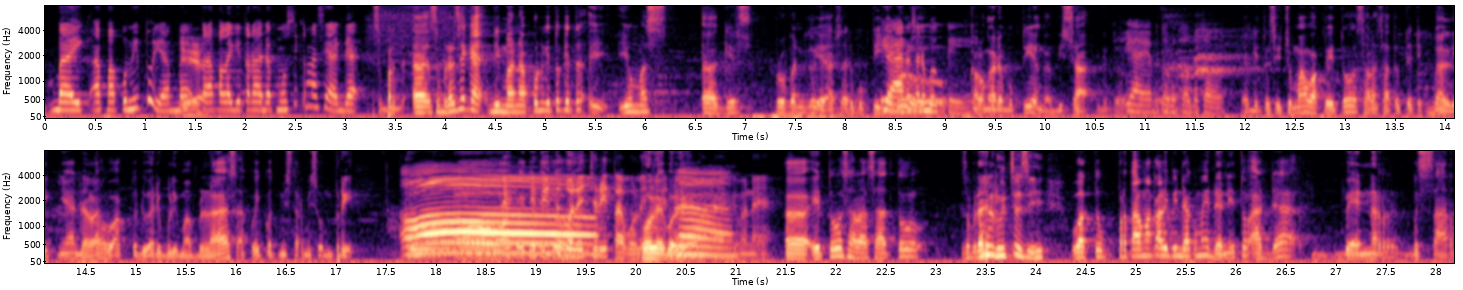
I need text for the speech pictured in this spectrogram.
baik apa pun itu ya Iya. apalagi terhadap musik masih agak seperti eh, sebenarnya kayak di mana pun itu kita you must uh, gives proven dulu ya harus ada buktinya Iya, dulu. harus ada bukti. Kalau nggak ada bukti ya nggak bisa gitu. Iya, iya betul betul betul. Ya gitu sih. Cuma waktu itu salah satu titik baliknya adalah waktu 2015 aku ikut Mr. Miss Oh. ikut Jadi itu itu. boleh cerita, boleh. Boleh, cerita. boleh. Gimana, gimana ya? Eh, itu salah satu sebenarnya lucu sih. Waktu pertama kali pindah ke Medan itu ada banner besar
